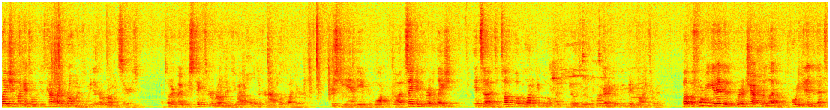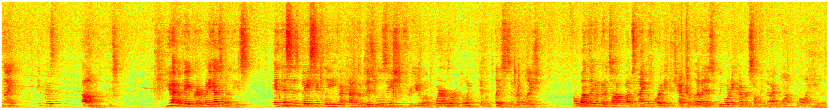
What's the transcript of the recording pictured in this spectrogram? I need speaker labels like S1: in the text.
S1: Revelation, like I told, it's kind of like Romans when we did our Roman series. I told everybody if we stick through Romans, you have a whole different outlook on your Christianity and your walk with God. Same thing with Revelation. It's a, it's a tough book. A lot of people don't like to go through it, but we're gonna we've been going through it. But before we get into, we're in chapter 11, but before we get into that tonight, hey Chris, um, you have a paper, everybody has one of these. And this is basically a kind of a visualization for you of where we're going different places in Revelation. But one thing I'm going to talk about tonight before I get to chapter 11 is we've already covered something that I want on here.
